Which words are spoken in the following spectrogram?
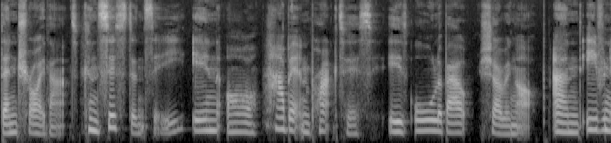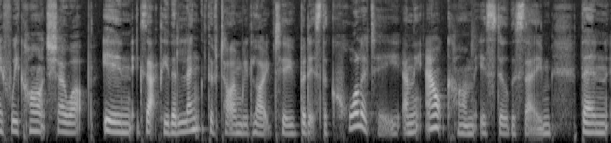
then try that. Consistency in our habit and practice is all about showing up. And even if we can't show up in exactly the length of time we'd like to, but it's the quality and the outcome is still the same, then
